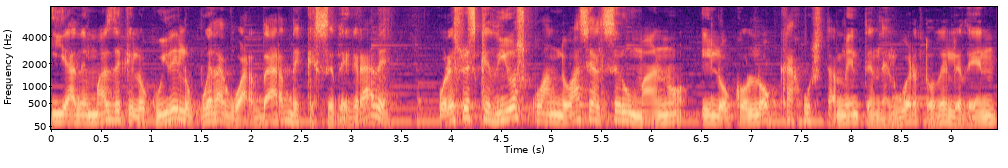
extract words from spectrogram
y además de que lo cuide lo pueda guardar de que se degrade. Por eso es que Dios cuando hace al ser humano y lo coloca justamente en el huerto del Edén,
